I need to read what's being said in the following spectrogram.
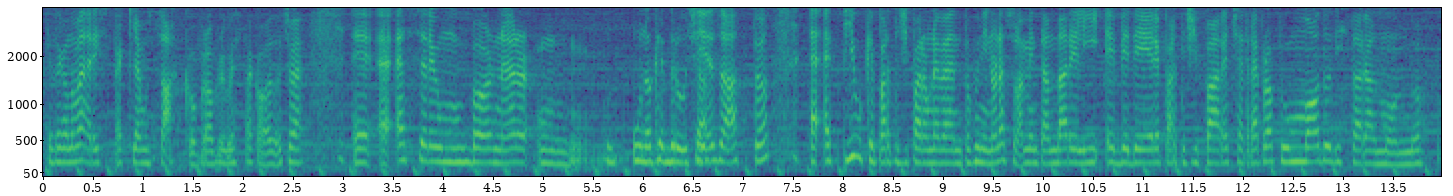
Che secondo me rispecchia un sacco proprio questa cosa, cioè eh, essere un burner, un... uno che brucia. Sì, esatto, è, è, più che partecipare a un evento, quindi non è solamente andare lì e vedere, partecipare, eccetera, è proprio un modo di stare al mondo.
